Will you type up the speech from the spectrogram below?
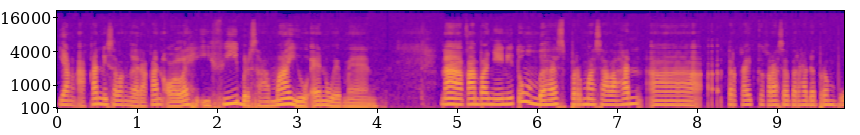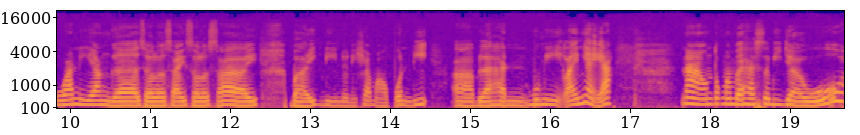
yang akan diselenggarakan oleh IVI bersama UN Women. Nah, kampanye ini tuh membahas permasalahan eh, terkait kekerasan terhadap perempuan yang gak selesai-selesai baik di Indonesia maupun di eh, belahan bumi lainnya ya. Nah, untuk membahas lebih jauh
